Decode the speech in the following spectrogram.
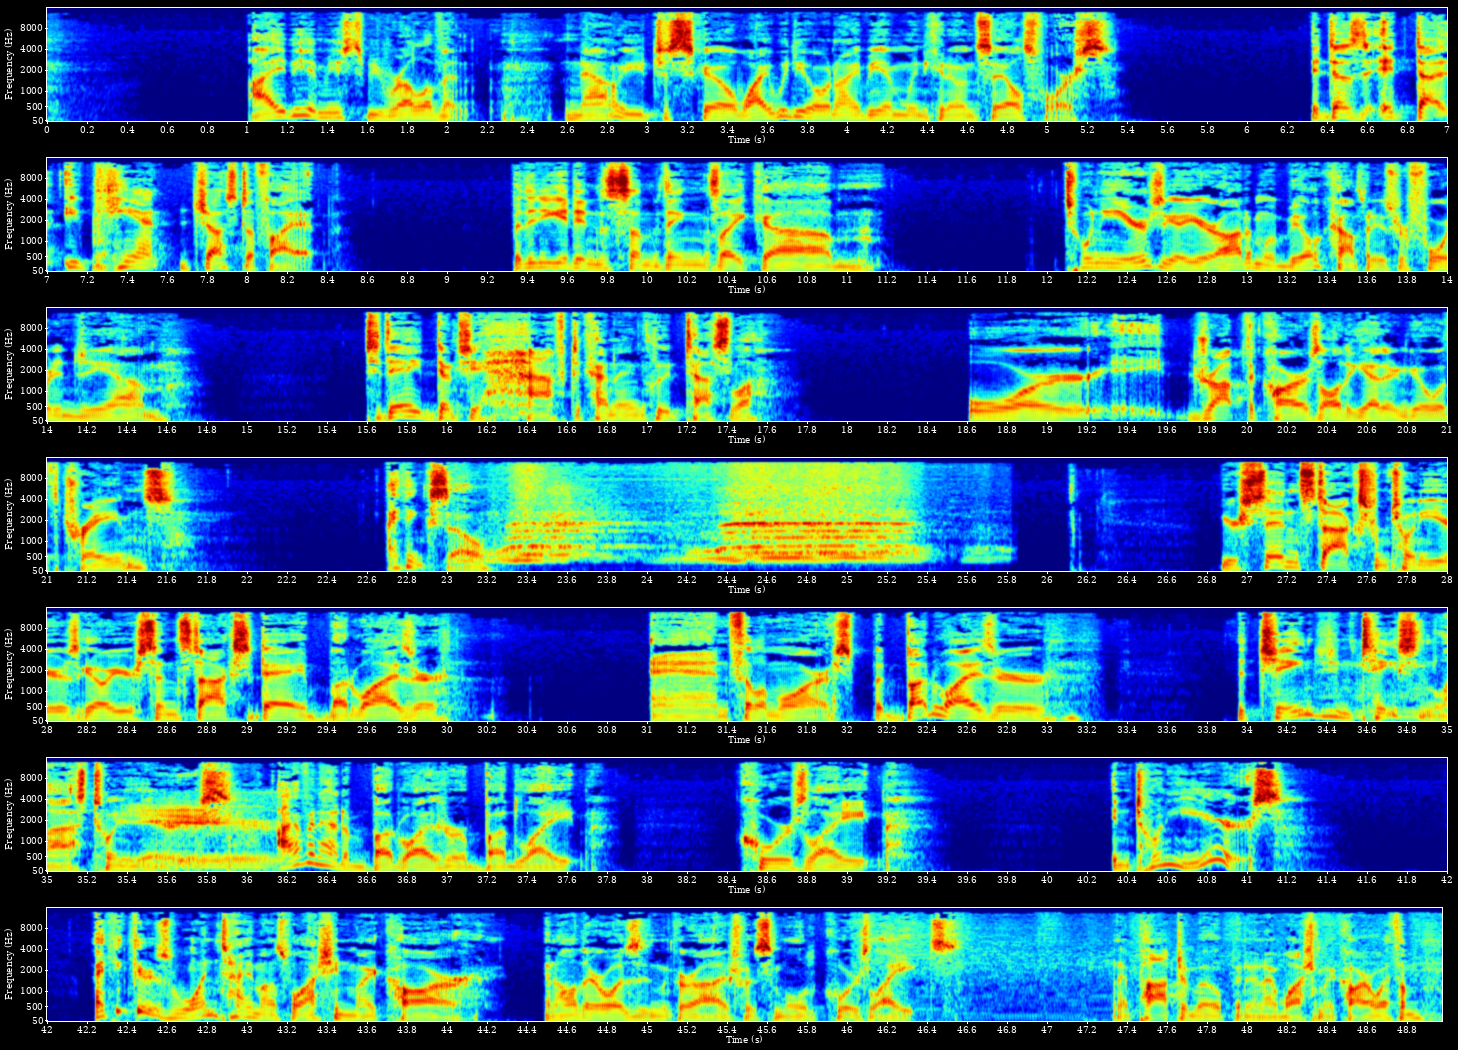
IBM used to be relevant. Now you just go, why would you own IBM when you can own Salesforce? It does. It does. You can't justify it. But then you get into some things like um, 20 years ago, your automobile companies were Ford and GM. Today, don't you have to kind of include Tesla or drop the cars altogether and go with trains? I think so. Your sin stocks from 20 years ago, your sin stocks today, Budweiser and Philip Morris. But Budweiser, the change in taste in the last 20 years. I haven't had a Budweiser or Bud Light, Coors Light in 20 years. I think there was one time I was washing my car and all there was in the garage was some old Coors Lights. And I popped them open and I washed my car with them.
